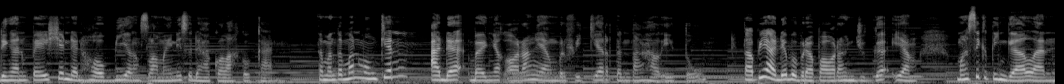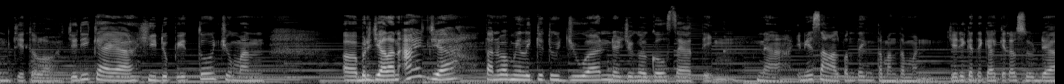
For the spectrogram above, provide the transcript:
dengan passion dan hobi yang selama ini sudah aku lakukan? Teman-teman mungkin ada banyak orang yang berpikir tentang hal itu, tapi ada beberapa orang juga yang masih ketinggalan gitu loh jadi kayak hidup itu cuman uh, berjalan aja tanpa memiliki tujuan dan juga goal setting Nah, ini sangat penting teman-teman. Jadi ketika kita sudah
